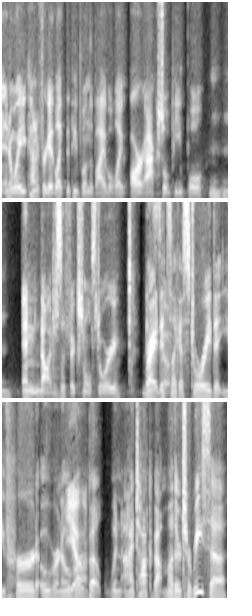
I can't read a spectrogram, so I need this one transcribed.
in a way, you kind of forget like the people in the Bible, like are actual people mm-hmm. and not just a fictional story. Right. So, it's like a story that you've heard over and over. Yeah. But when I talk about Mother Teresa,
